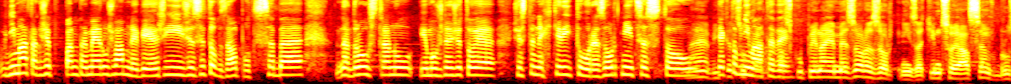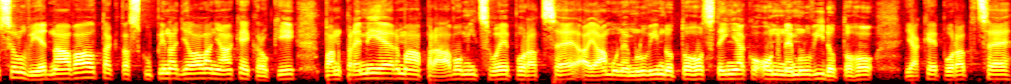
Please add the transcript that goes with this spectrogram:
vnímá tak, že pan premiér už vám nevěří, že si to vzal pod sebe. Na druhou stranu je možné, že to je, že jste nechtěli tou rezortní cestou. Ne, víte, Jak to vnímáte co, ta, vy? Ta skupina je mezorezortní, zatímco já jsem v Bruselu Bruselu vyjednával, tak ta skupina dělala nějaké kroky. Pan premiér má právo mít svoje poradce a já mu nemluvím do toho, stejně jako on nemluví do toho, jaké poradce e,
